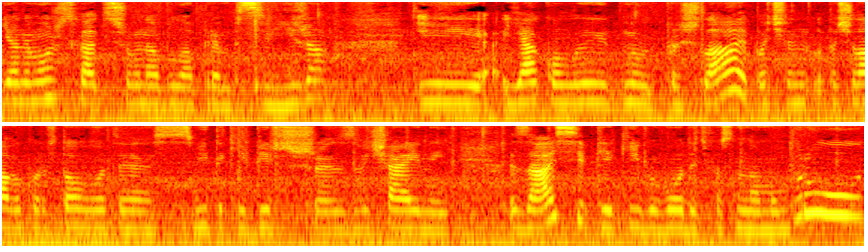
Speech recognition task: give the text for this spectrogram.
я не можу сказати, що вона була прям свіжа. І я коли ну, прийшла і почала використовувати свій такий більш звичайний засіб, який виводить в основному бруд,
